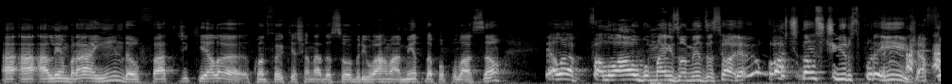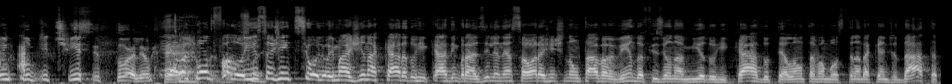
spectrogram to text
A, a, a lembrar ainda o fato de que ela, quando foi questionada sobre o armamento da população, ela falou algo mais ou menos assim: olha, eu gosto de dar uns tiros por aí, já fui em clube de tiro. Citou ali o que Ela, quando falou isso, a gente se olhou. Imagina a cara do Ricardo em Brasília, nessa hora a gente não estava vendo a fisionomia do Ricardo, o telão estava mostrando a candidata.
